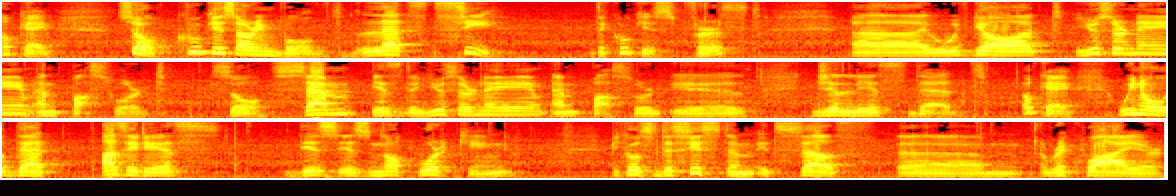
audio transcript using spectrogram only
Okay, so cookies are involved. Let's see the cookies first. Uh, we've got username and password. So Sam is the username and password is Jill is dead. Okay, we know that as it is, this is not working because the system itself um, require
